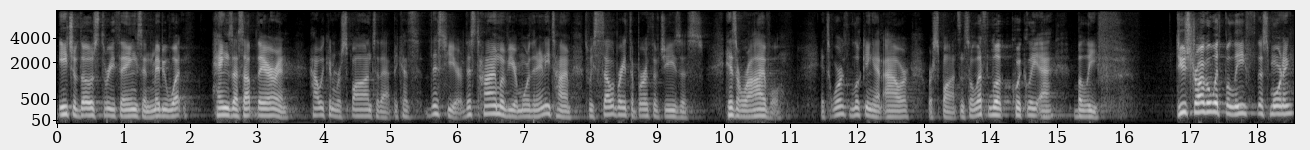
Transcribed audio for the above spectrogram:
each of those three things and maybe what hangs us up there and how we can respond to that. Because this year, this time of year, more than any time, as we celebrate the birth of Jesus, his arrival, it's worth looking at our response. And so let's look quickly at belief. Do you struggle with belief this morning?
